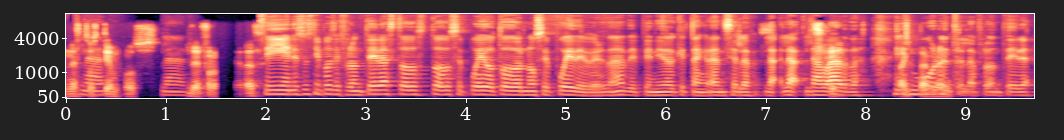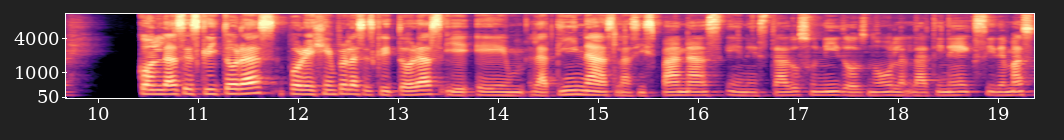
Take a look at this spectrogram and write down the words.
en estos tiempos de fronteras. Sí, en estos tiempos de fronteras todo, todo se puede o todo no se puede, ¿verdad? Dependiendo de qué tan grande sea la, la, barda, el muro entre la frontera. Con las escritoras, por ejemplo, las escritoras em, latinas, las hispanas en Estados Unidos, ¿no? La Latinex y demás,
